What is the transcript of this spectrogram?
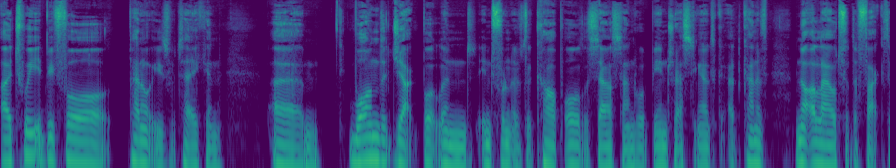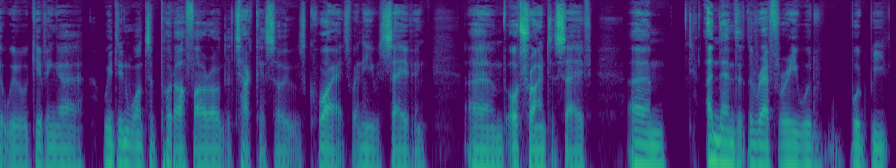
I tweeted before penalties were taken, um, one that Jack Butland in front of the Kop or the south stand would be interesting. I'd, I'd kind of not allowed for the fact that we were giving a, we didn't want to put off our own attacker. So it was quiet when he was saving, um, or trying to save. Um, and then that the referee would, would be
